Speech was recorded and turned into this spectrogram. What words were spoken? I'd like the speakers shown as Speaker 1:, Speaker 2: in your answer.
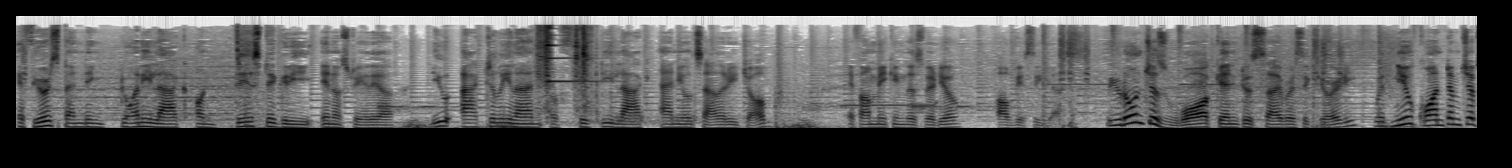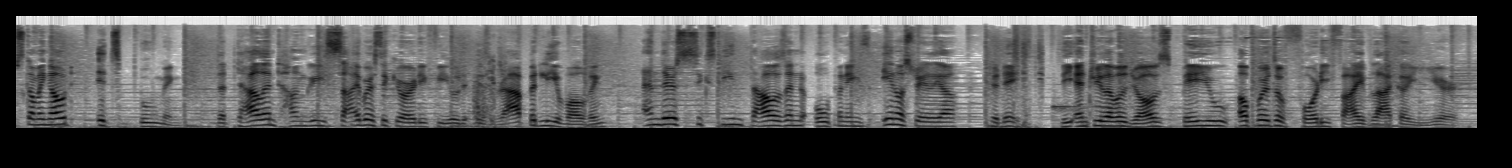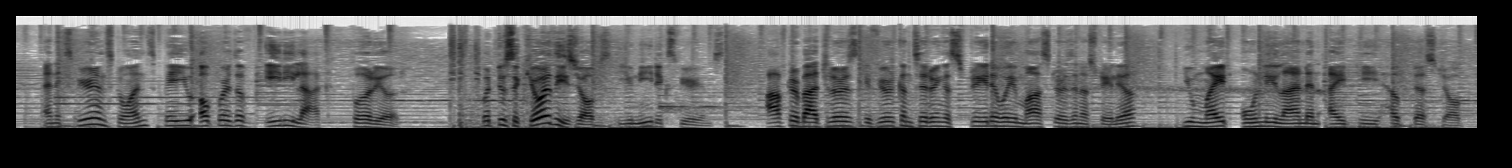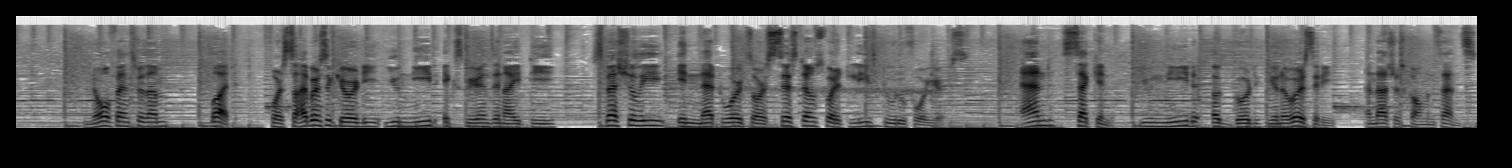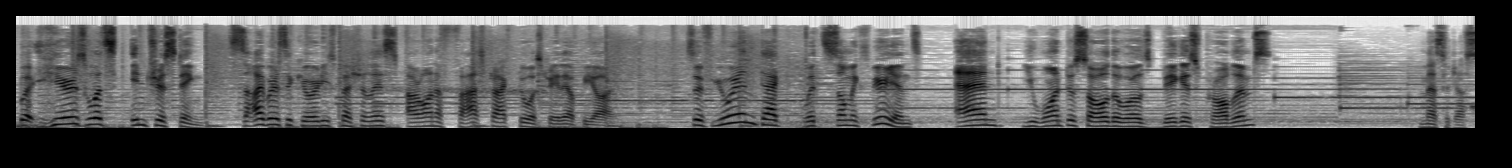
Speaker 1: If you're spending 20 lakh on this degree in Australia, do you actually land a 50 lakh annual salary job? If I'm making this video, obviously yes. You don't just walk into cybersecurity. With new quantum chips coming out, it's booming. The talent-hungry cybersecurity field is rapidly evolving and there's 16,000 openings in Australia today. The entry-level jobs pay you upwards of 45 lakh a year and experienced ones pay you upwards of 80 lakh per year. But to secure these jobs, you need experience. After bachelor's, if you're considering a straightaway master's in Australia, you might only land an IT help desk job. No offense to them, but for cybersecurity, you need experience in IT, especially in networks or systems for at least two to four years. And second, you need a good university. And that's just common sense. But here's what's interesting. Cybersecurity specialists are on a fast track to Australia PR. So if you're in tech with some experience and you want to solve the world's biggest problems, message us.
